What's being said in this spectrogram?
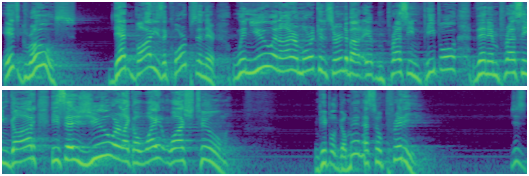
it's gross. Dead bodies, a corpse in there. When you and I are more concerned about impressing people than impressing God, he says, You are like a whitewashed tomb. And people would go, Man, that's so pretty. Just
